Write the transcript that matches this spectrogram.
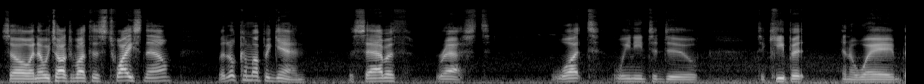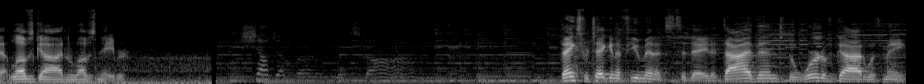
So I know we talked about this twice now, but it'll come up again. The Sabbath rest. What we need to do to keep it in a way that loves God and loves neighbor. Shelter from the storm. Thanks for taking a few minutes today to dive into the Word of God with me.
